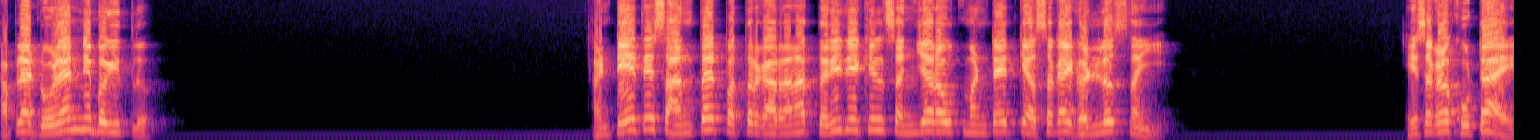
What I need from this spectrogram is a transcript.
आपल्या डोळ्यांनी बघितलं. आणि ते ते सांगतायत पत्रकारांना तरी देखील संजय राऊत म्हणतायत की असं काही घडलंच नाहीये. हे सगळं खोटं आहे.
